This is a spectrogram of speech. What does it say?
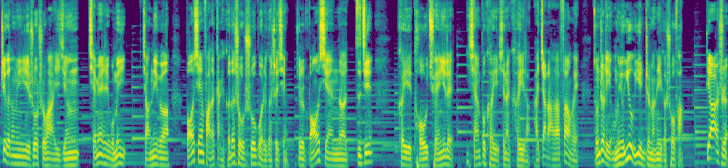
这个东西说实话，已经前面我们讲那个保险法的改革的时候说过这个事情，就是保险的资金可以投权益类，以前不可以，现在可以了，还加大了范围。从这里我们又又印证了那个说法。第二是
